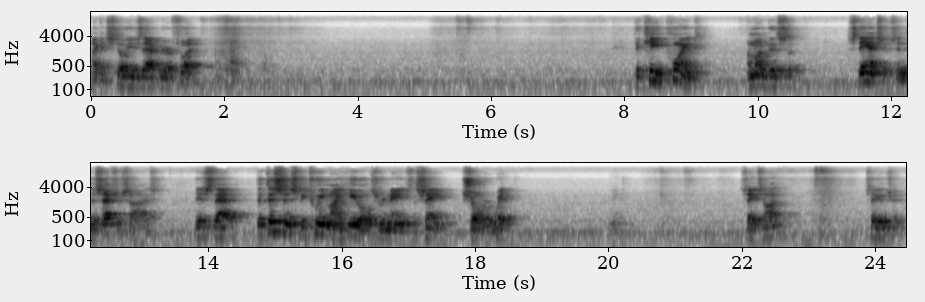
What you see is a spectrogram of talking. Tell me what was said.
I can still use that rear foot. The key point among these stances in this exercise is that the distance between my heels remains the same, shoulder width. Seisan, Seiunchin.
